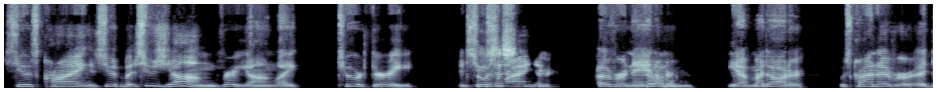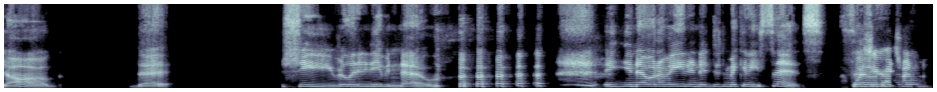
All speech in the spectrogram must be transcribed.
she was crying. She but she was young, very young, like two or three, and she So was was crying your over an daughter? animal. Yeah, my daughter was crying over a dog that she really didn't even know. you know what I mean? And it didn't make any sense. was your husband?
